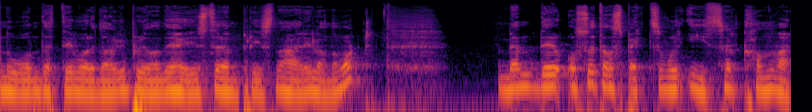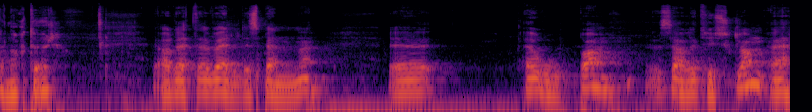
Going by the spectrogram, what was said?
noe om dette i våre dager pga. de høye strømprisene her i landet vårt. Men det er også et aspekt hvor Israel kan være en aktør. Ja, dette er veldig spennende. Eh, Europa, særlig Tyskland, er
